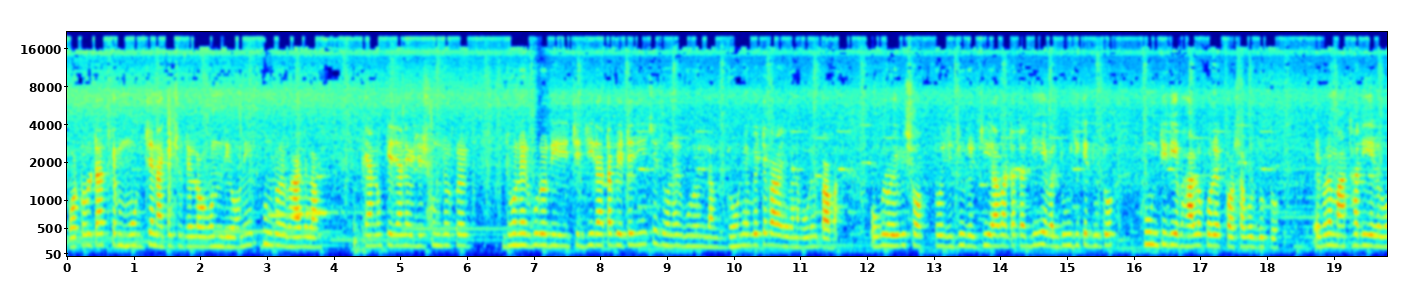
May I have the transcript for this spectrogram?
পটলটা আজকে মরছে না কিছুতে, লবণ দিয়ে অনেকক্ষণ ধরে ভাজলাম। কেন কে জানে, ওই যে সুন্দর করে ধনের গুঁড়ো দিয়ে দিয়েছি, জিরাটা বেটে দিয়েছি, ধনের গুঁড়ো দিলাম। ধনে বেটে পারা যাবে না, ওরে বাবা। ওগুলো হেবি শক্ত ওই যে জুড়ে জিরা বাটাটা দিয়ে এবার দুই দিকে দুটো খুন্তি দিয়ে ভালো করে কষাবো দুটো। এবারে মাথা দিয়ে দেবো।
